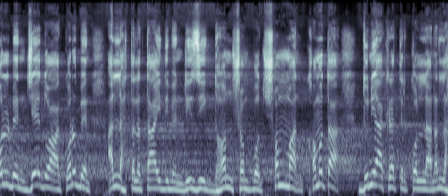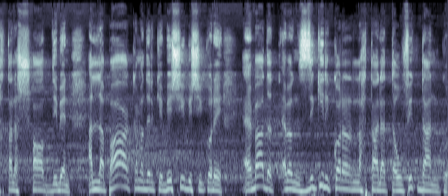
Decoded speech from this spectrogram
বলবেন, যে দোয়া করবেন, আল্লাহ তালা তাই দিবেন, রিজিক, ধন, সম্পদ, সম্মান, ক্ষমতা, দুনিয়া আখরাতের কল্যাণ আল্লাহ তালা সব দিবেন। আল্লাহ পাক আমাদেরকে বেশি বেশি করে এবাদত এবং জিকির করার আল্লাহ তালা তৌফিক দান করুন।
